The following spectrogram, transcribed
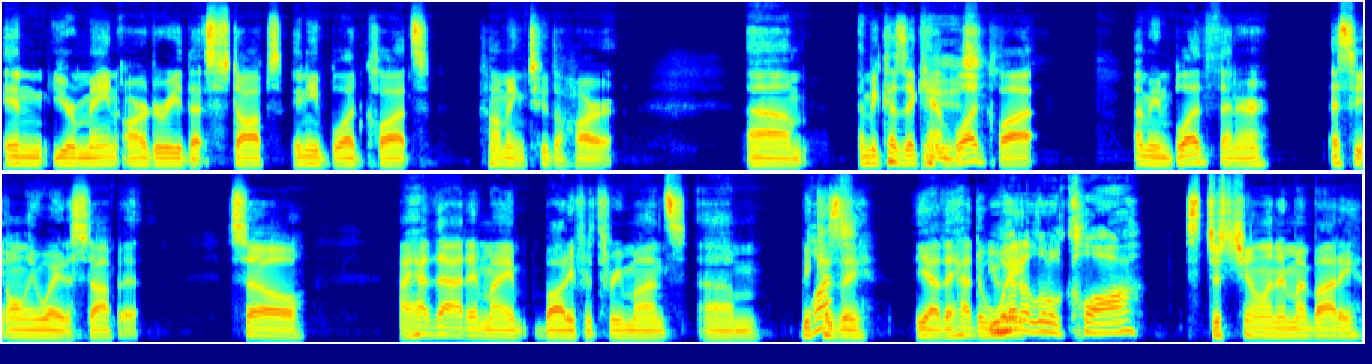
in your main artery that stops any blood clots coming to the heart. Um, and because they can't Jeez. blood clot, I mean, blood thinner, it's the only way to stop it. So I had that in my body for three months um, because What? they, yeah, they had to You wait. had a little claw? it's just chilling in my body.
